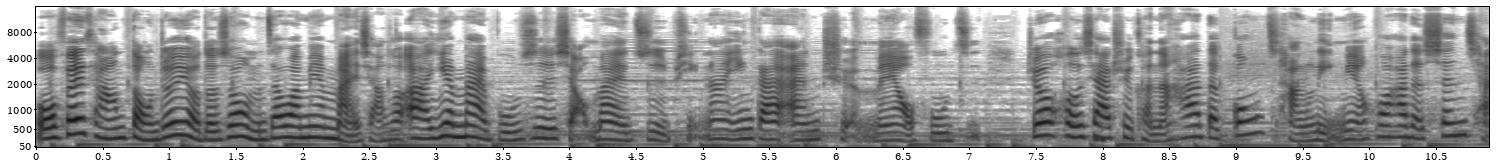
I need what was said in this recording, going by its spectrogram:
我非常懂，就是有的时候我们在外面买，想说啊，燕麦不是小麦制品，那应该安全，没有麸质，就喝下去，可能它的工厂里面或它的生产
